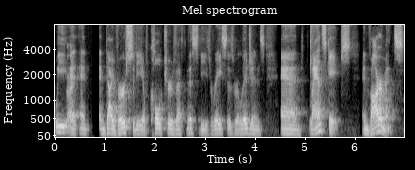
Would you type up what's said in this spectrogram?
we right. and, and and diversity of cultures ethnicities races religions and landscapes environments.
